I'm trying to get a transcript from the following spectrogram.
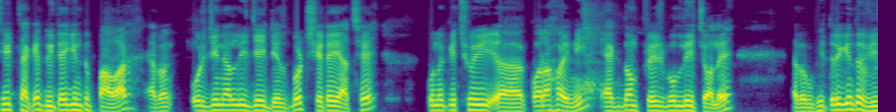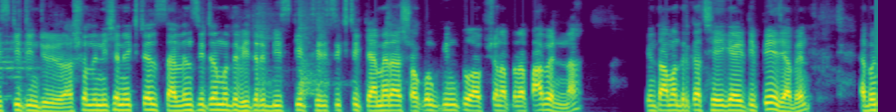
সিট থাকে, দুইটাই কিন্তু পাওয়ার এবং অরিজিনালি যেই ড্যাশবোর্ড সেটাই আছে। কোনো কিছুই করা হয়নি। একদম ফ্রেশ বললেই চলে। এবং ভিতরে কিন্তু বিস্কিট ইন্টেরিয়র আসলে নিচে নেক্সটেল সেভেন সিটের মধ্যে ভিতরে বিস্কিট থ্রি সিক্সটি ক্যামেরা সকল কিন্তু অপশন আপনারা পাবেন না। কিন্তু আমাদের কাছে এই গাড়িটি পেয়ে যাবেন। এবং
